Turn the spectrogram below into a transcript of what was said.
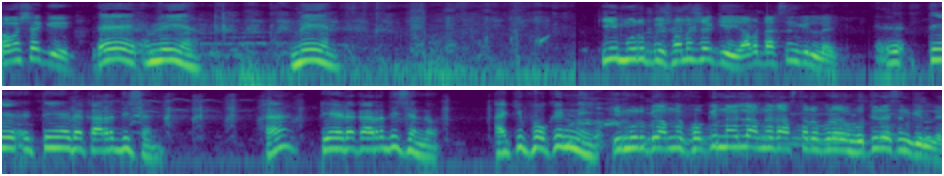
সমস্যা কি? এ মেয়ে। মেয়ে কি মুরব্বী সমস্যা কি? আবার ডাকছেন কিনলে টিয়াটা কারে দিছেন? হ্যাঁ? টিয়াটা কারে দিছেন? কি ফকির নেই কি মুরব্বী আপনি ফকির নইলে আপনি রাস্তার উপরে হতে রয়েছেন কিনলে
